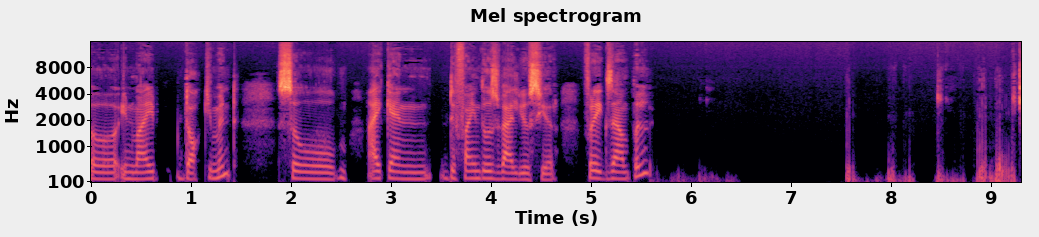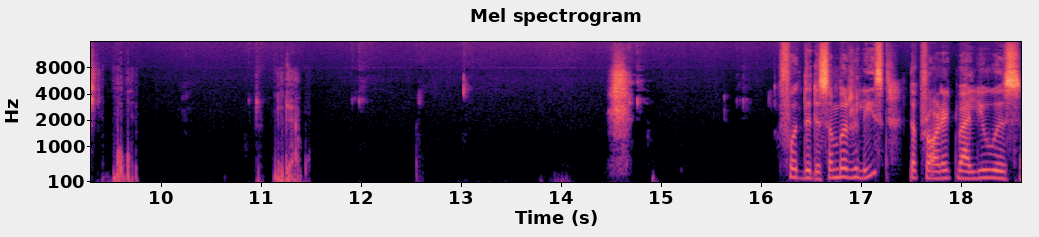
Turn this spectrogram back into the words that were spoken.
uh, in my document. So i can define those values here. For example yeah for the December release, the product value is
